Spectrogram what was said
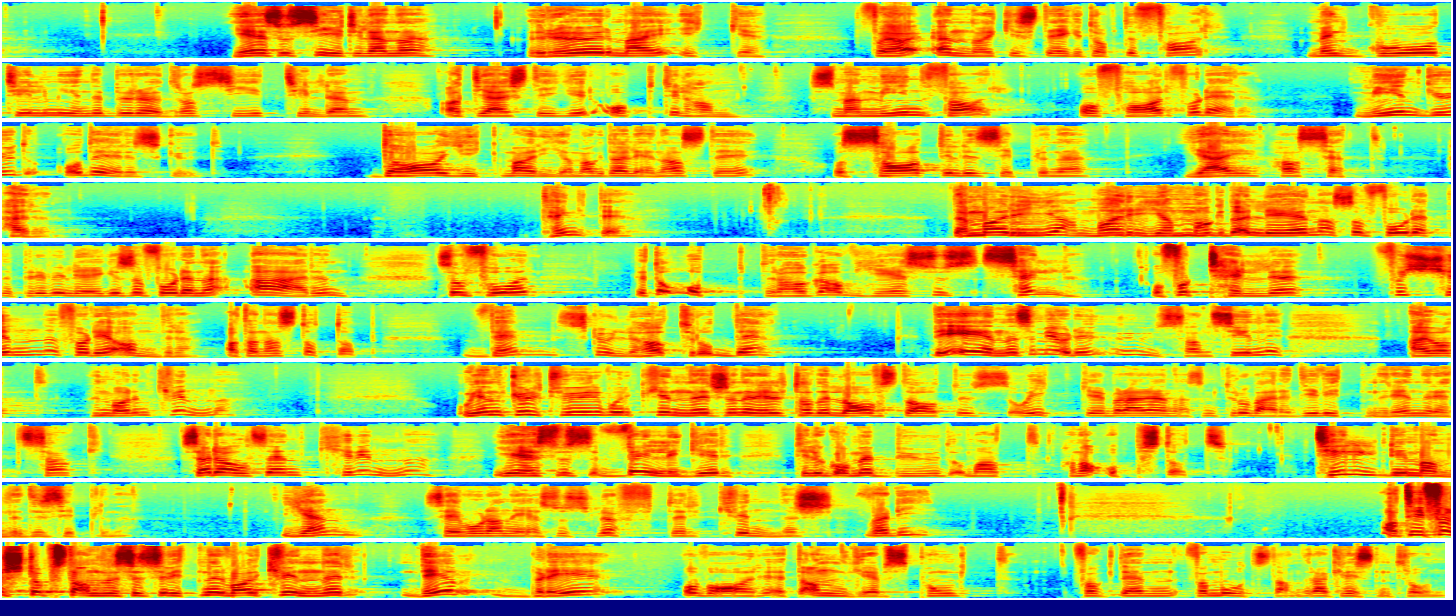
Jesus sier til henne, 'Rør meg ikke, for jeg har ennå ikke steget opp til far.' Men gå til mine brødre og si til dem at jeg stiger opp til Han, som er min far og far for dere, min Gud og deres Gud. Da gikk Maria Magdalena av sted og sa til disiplene, Jeg har sett Herren. Tenk det. Det er Maria, Maria Magdalena som får dette privilegiet, som får denne æren, som får dette oppdraget av Jesus selv å fortelle forkynne for de andre at han har stått opp. Hvem skulle ha trodd det? Det ene som gjør det usannsynlig, er jo at hun var en kvinne. Og I en kultur hvor kvinner generelt hadde lav status og ikke ble regnet som troverdige vitner i en rettssak, så er det altså en kvinne Jesus velger til å gå med bud om at han har oppstått, til de mannlige disiplene. Igjen se hvordan Jesus løfter kvinners verdi. At de første oppstandelsesvitner var kvinner, det ble og var et angrepspunkt for, den, for motstandere av kristentroen.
